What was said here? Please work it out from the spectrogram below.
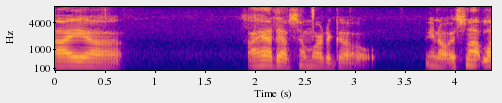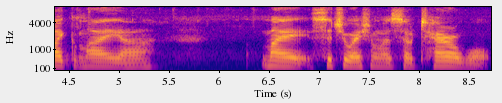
I uh, I had to have somewhere to go. You know, it's not like my uh, my situation was so terrible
